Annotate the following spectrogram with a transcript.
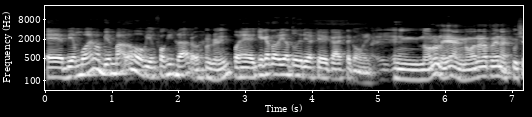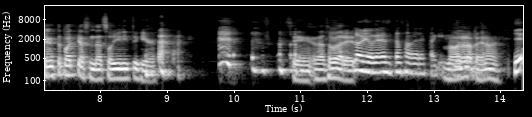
eh, bien buenos, bien malos o bien fucking raros. Ok. Pues, ¿en qué categoría tú dirías que cae este cómic? No lo lean, no vale la pena. Escuchen este podcast and that's all you need to hear. Sí, that's about it. Lo único que necesitas saber está aquí. No vale la pena. Yeah,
